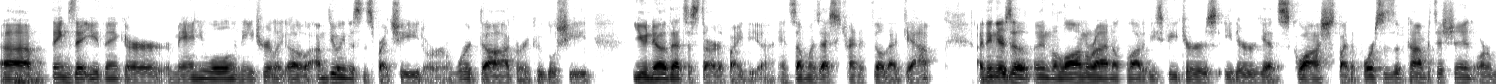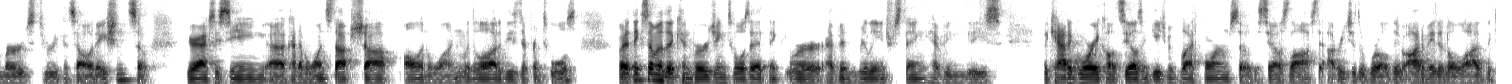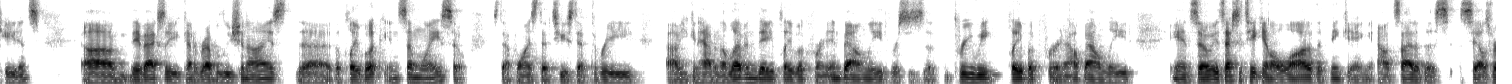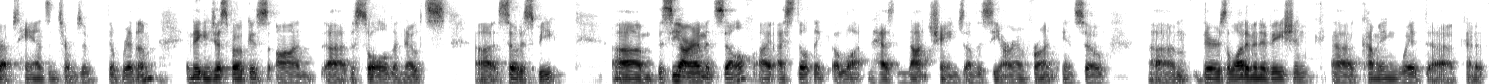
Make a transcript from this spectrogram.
Um, things that you think are manual in nature like oh i'm doing this in spreadsheet or a word doc or a google sheet you know that's a startup idea and someone's actually trying to fill that gap. I think there's a in the long run, a lot of these features either get squashed by the forces of competition or merged through consolidation. So you're actually seeing uh, kind of a one-stop shop all in one with a lot of these different tools. But I think some of the converging tools that I think were have been really interesting, having these the category called sales engagement platform. So the sales Salesloft, the outreach of the world, they've automated a lot of the cadence um, they've actually kind of revolutionized the, the playbook in some ways. So, step one, step two, step three, uh, you can have an 11 day playbook for an inbound lead versus a three week playbook for an outbound lead. And so, it's actually taken a lot of the thinking outside of the sales rep's hands in terms of the rhythm, and they can just focus on uh, the soul of the notes, uh, so to speak. Um, the CRM itself, I, I, still think a lot has not changed on the CRM front. And so, um, there's a lot of innovation uh, coming with uh, kind of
